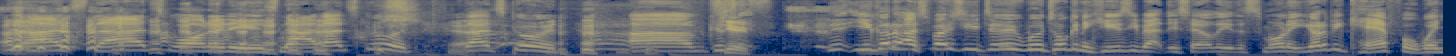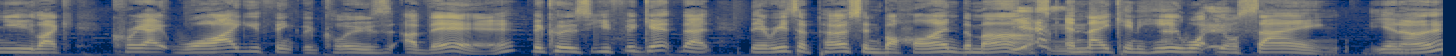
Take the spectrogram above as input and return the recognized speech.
That's that's what it is. Nah, that's good. Yeah. That's good. Um, because Youth. you got to. I suppose you do. We were talking to Husey about this earlier this morning. You got to be careful when you like create why you think the clues are there because you forget that there is a person behind the mask and they can hear what you're saying. You know.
